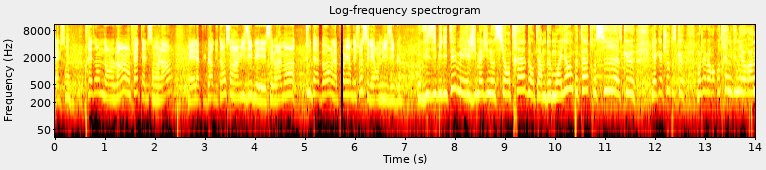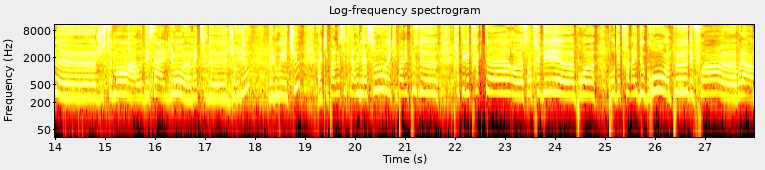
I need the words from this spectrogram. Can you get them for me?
elles sont présentes dans le vin, en fait elles sont là, mais la plupart du temps sont invisibles et c'est vraiment tout d'abord, la première des choses c'est les rendre visibles. Donc visibilité, mais j'imagine aussi entraide en termes de moyens peut-être aussi, est-ce qu'il y a quelque chose, parce que moi j'avais rencontré une vigneronne euh, justement à Odessa, à Lyon, euh, Mathilde Durieux de Louis et Tu, euh, qui parle aussi de faire une asso et qui parlait plus de prêter les tracteurs, s'entraider pour, pour des travails de gros un peu des fois, voilà.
